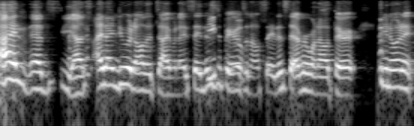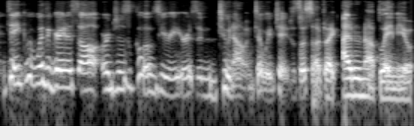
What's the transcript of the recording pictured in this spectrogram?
I that's yes, and I do it all the time. And I say this Me to parents, too. and I'll say this to everyone out there. You know what? Take it with a grain of salt, or just close your ears and tune out until we change the subject. I do not blame you.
